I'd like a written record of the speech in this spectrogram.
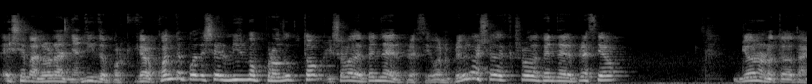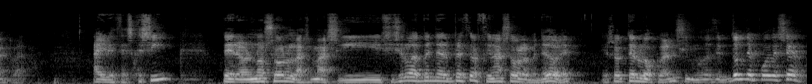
ese valor añadido. Porque, claro, ¿cuánto puede ser el mismo producto y solo depende del precio? Bueno, primero eso de que solo depende del precio, yo no lo tengo tan claro. Hay veces que sí, pero no son las más. Y si solo depende del precio, al final sobre el vendedor, ¿eh? Eso tengo clarísimo. Es decir, ¿dónde puede ser?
